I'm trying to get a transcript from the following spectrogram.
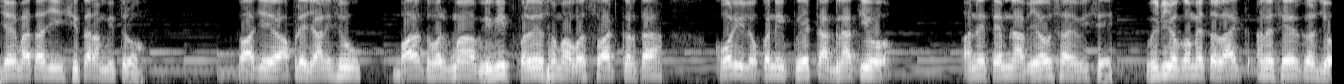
જય માતાજી, સીતારામ મિત્રો. તો આજે આપણે જાણીશું, ભારત વર્ગમાં વિવિધ પ્રદેશોમાં વસવાટ કરતા કોળી લોકોની પેટા જ્ઞાતિઓ અને તેમના વ્યવસાય વિશે. વીડિયો ગમે તો લાઇક અને શેર કરજો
